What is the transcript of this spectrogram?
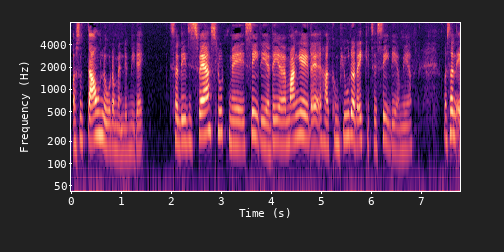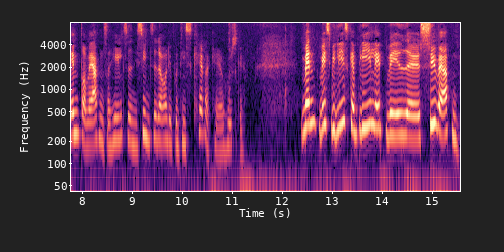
og så downloader man dem i dag. Så det er desværre slut med CD'er. Det er mange, der har computer, der ikke kan tage CD'er mere. Og sådan ændrer verden sig hele tiden. I sin tid, der var det på disketter, kan jeg huske. Men hvis vi lige skal blive lidt ved øh, syverden,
